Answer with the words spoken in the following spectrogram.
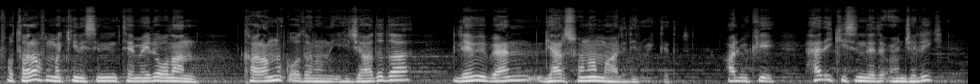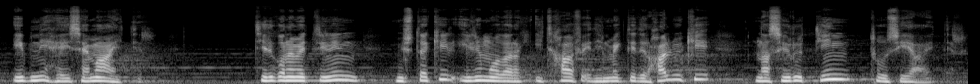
fotoğraf makinesinin temeli olan karanlık odanın icadı da Levi Ben Gerson'a mal edilmektedir. Halbuki her ikisinde de öncelik İbni Heysem'e aittir. Trigonometrinin müstakil ilim olarak ithaf edilmektedir. Halbuki Nasiruddin Tusi'ye aittir.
